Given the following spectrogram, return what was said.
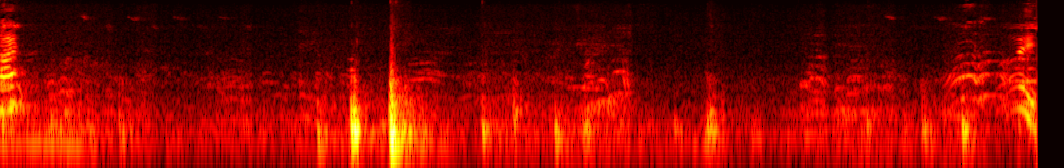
On. Carry it side. Oi.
